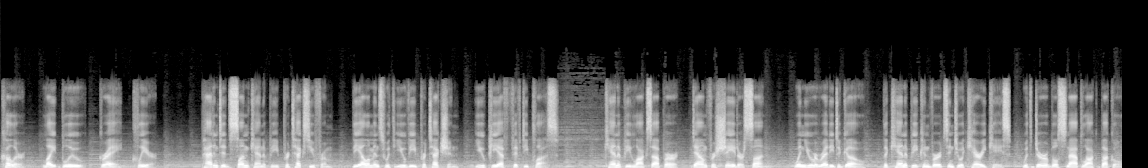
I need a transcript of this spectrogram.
color, light blue, gray, clear. Patented sun canopy protects you from the elements with UV protection, UPF 50+. Plus. Canopy locks up or down for shade or sun. When you are ready to go, the canopy converts into a carry case with durable snap lock buckle,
